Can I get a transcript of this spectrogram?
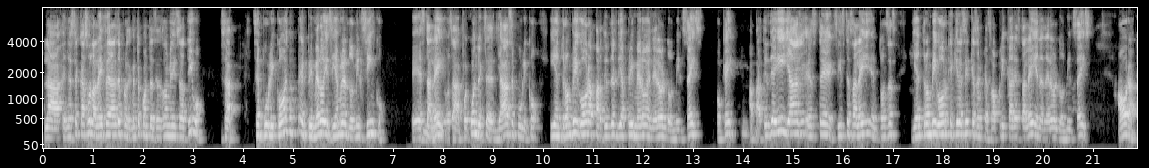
la, en este caso, la Ley Federal de Procedimiento Contencioso Administrativo? O sea, se publicó el primero de diciembre del 2005, esta ley, o sea, fue cuando ya se publicó y entró en vigor a partir del día primero de enero del 2006, ¿ok? A partir de ahí ya este, existe esa ley, entonces ya entró en vigor, ¿qué quiere decir? Que se empezó a aplicar esta ley en enero del 2006. Ahora,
